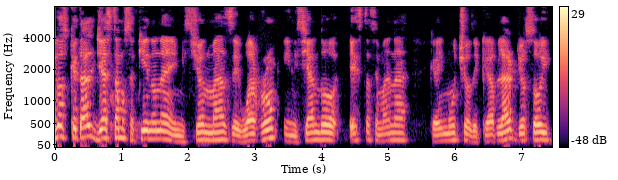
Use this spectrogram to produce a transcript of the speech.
Amigos, ¿qué tal? Ya estamos aquí en una emisión más de War Room, iniciando esta semana que hay mucho de qué hablar. Yo soy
